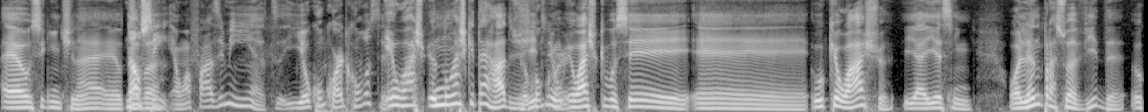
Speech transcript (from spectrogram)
É, é o seguinte, né? Eu Não, tava... sim, é uma fase minha. E eu concordo com você. Eu acho, eu não acho que tá errado, de Eu jeito nenhum. concordo. Eu acho que você. é, O que eu acho, e aí assim, olhando pra sua vida, eu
